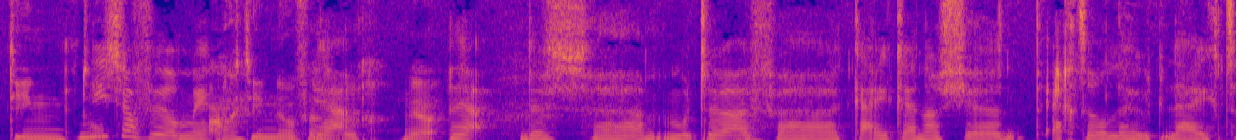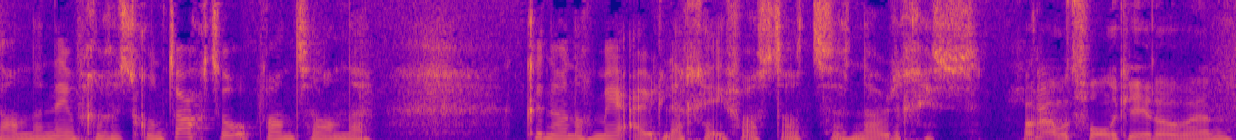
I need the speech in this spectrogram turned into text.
10 tot Niet zoveel meer. 18 november. Ja. Ja, dus uh, moeten we even kijken. En als je het echt heel leuk lijkt, dan neem gerust contact op. Want dan uh, kunnen we nog meer uitleg geven als dat nodig is. Waar gaan we het volgende keer over hebben?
